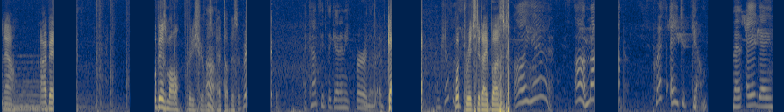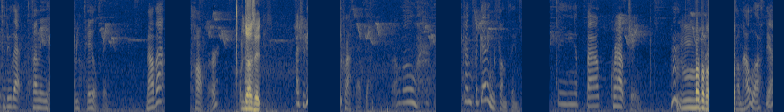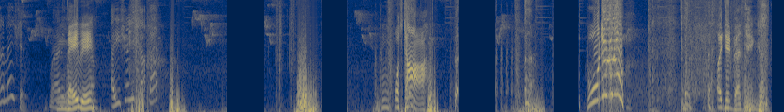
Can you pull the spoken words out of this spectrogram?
Now, I bet... Abysmal. Pretty sure it wasn't Oh. Pepto Bismol. I can't seem to get any further. Sure. What bridge did I bust? Oh yeah. Oh no. Press A to jump, and then A again to do that funny tail thing. Now that hopper, Does it? I should cross that gap. Although, I think I'm forgetting something. Thing about crouching. Mm, brr, brr. Somehow lost the animation. Well, anyway, Maybe. um, are you sure you've got that? What's that? Oh, no, no, no! I did bad things.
